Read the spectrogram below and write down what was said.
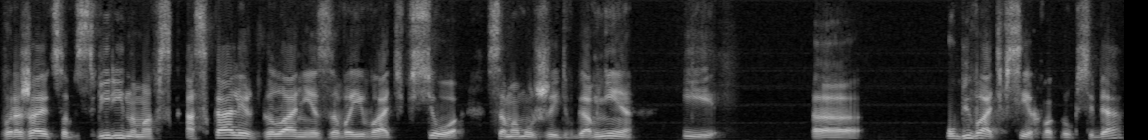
выражаются в зверином оскале, желание завоевать все, самому жить в говне и э, убивать всех вокруг себя.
